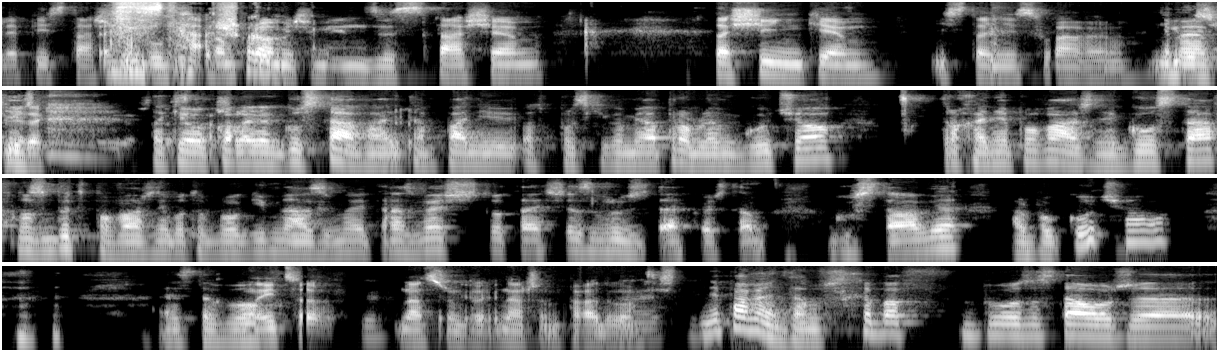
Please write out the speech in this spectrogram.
Nie lepiej Staszek. Był kompromis między Stasiem, Stasińkiem i Stanisławem. Nie miałem tak, takiego kolegę Gustawa i tam pani od polskiego miała problem. Gucio, trochę niepoważnie. Gustaw, no zbyt poważnie, bo to było gimnazjum. No i teraz weź tutaj się zwróć do jakoś tam Gustawie albo Gucio. Było... No i co? Na czym, na czym padło? Nie pamiętam. Chyba było, zostało, że,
